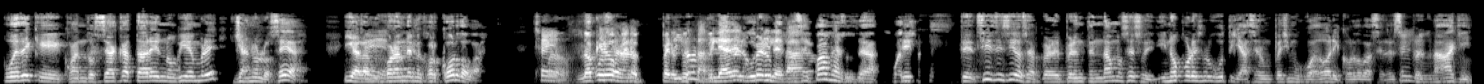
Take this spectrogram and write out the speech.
puede que cuando sea Qatar en noviembre ya no lo sea. Y a lo mejor ande sí. mejor Córdoba. Sí. Bueno, no creo, sea, pero, pero no, estabilidad del Guti pero le da. sepamos, o sea, eh, te- sí, sí, sí, o sea, pero, pero entendamos eso. Y, y no por eso el Guti ya ser un pésimo jugador y Córdoba ser el crack y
